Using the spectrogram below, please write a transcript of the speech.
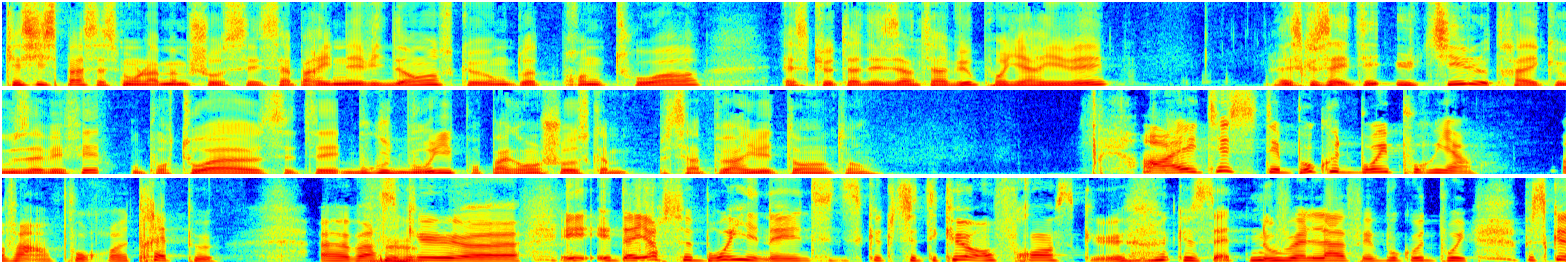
qu'est-ce qui se passe à ce moment-là? Même chose, ça paraît une évidence qu'on doit te prendre toi. Est-ce que tu as des interviews pour y arriver? Est-ce que ça a été utile le travail que vous avez fait? Ou pour toi, c'était beaucoup de bruit pour pas grand-chose, comme ça peut arriver de temps en temps? En réalité, c'était beaucoup de bruit pour rien. Enfin, pour euh, très peu. Euh, parce que et, d'ailleurs ce bruit c'était que en France que, que cette nouvelle là fait beaucoup de bruit parce que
